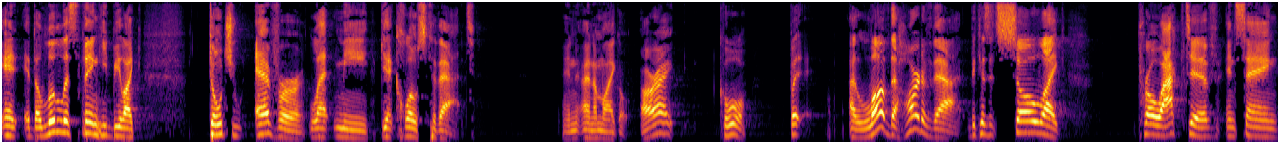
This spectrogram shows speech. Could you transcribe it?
a, the littlest thing he'd be like don't you ever let me get close to that. And and i'm like all right cool. But i love the heart of that because it's so like proactive in saying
